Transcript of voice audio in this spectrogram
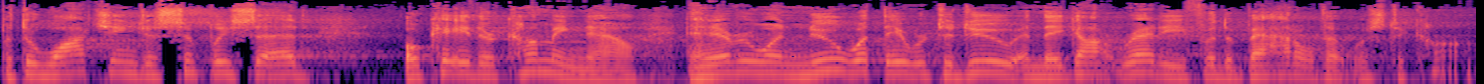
But the watching just simply said, okay, they're coming now. And everyone knew what they were to do and they got ready for the battle that was to come.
